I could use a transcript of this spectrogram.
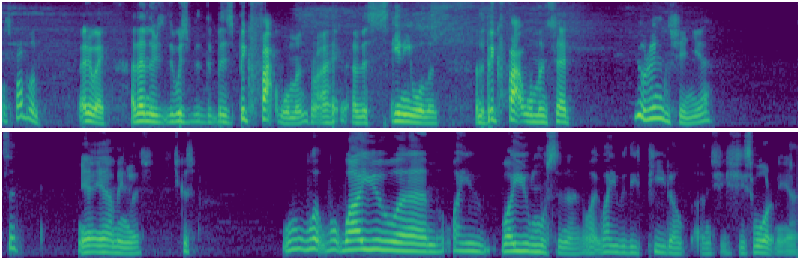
What's the problem? Anyway, and then there was this big fat woman, right, and this skinny woman, and the big fat woman said, "You're English, in yeah?" "Yeah, yeah, I'm English." She goes, "Wh- wh- "Why are you, um, why are you, why are you Muslim? then? Why, why are you with these pedo?" And she, she swore at me, yeah,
